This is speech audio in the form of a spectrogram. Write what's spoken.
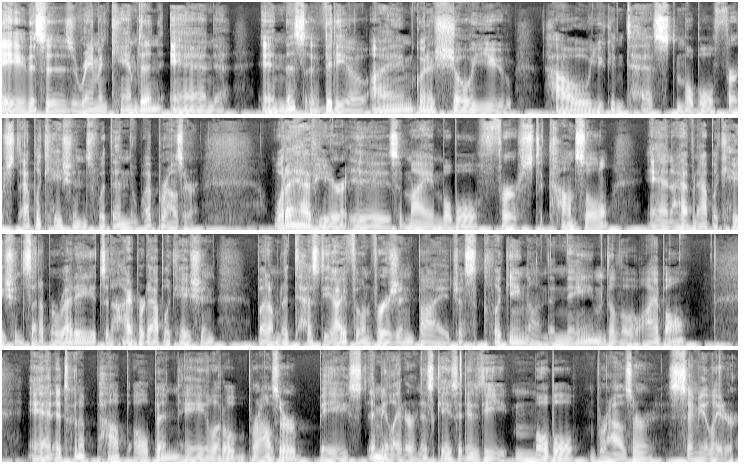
Hey, this is Raymond Camden, and in this video, I'm going to show you how you can test MobileFirst applications within the web browser. What I have here is my MobileFirst console, and I have an application set up already. It's a hybrid application, but I'm going to test the iPhone version by just clicking on the name, the little eyeball, and it's going to pop open a little browser based emulator. In this case, it is the mobile browser simulator.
